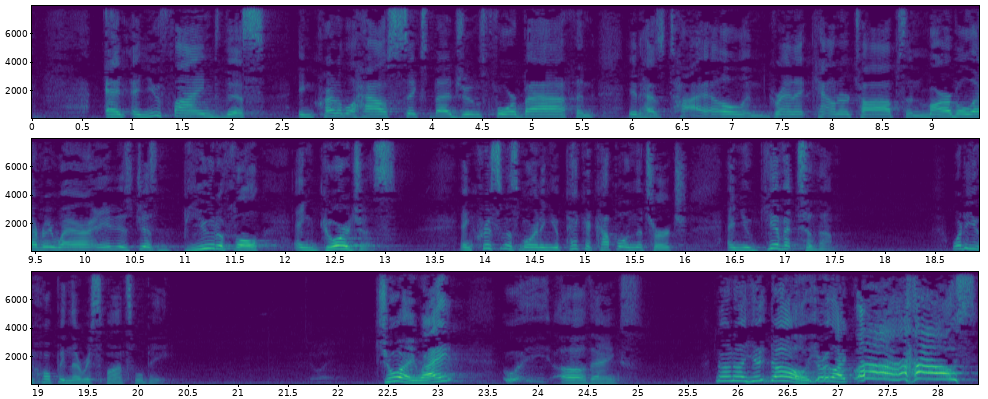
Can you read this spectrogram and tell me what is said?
and, and you find this incredible house, six bedrooms, four bath, and it has tile and granite countertops and marble everywhere, and it is just beautiful and gorgeous. And Christmas morning, you pick a couple in the church and you give it to them. What are you hoping their response will be? Joy. Joy, right? Oh, thanks. No, no, you, no. You're like, ah, house.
